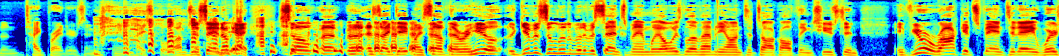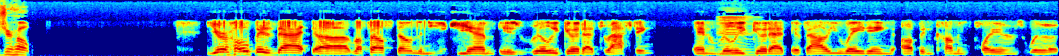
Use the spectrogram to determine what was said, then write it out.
on typewriters in, in high school. I'm just saying, okay. So uh, uh, as I date myself, there, Rahil, give us a little bit of a sense, man. We always love having you on to talk all things Houston. If you're a Rockets fan today, where's your hope? Your hope is that uh, Rafael Stone, the new GM, is really good at drafting and really good at evaluating up and coming players where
